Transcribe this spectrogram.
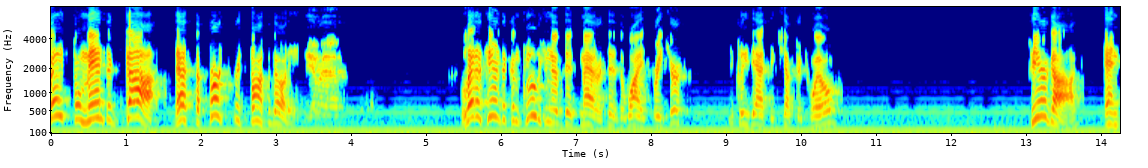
faithful man to God, that's the first responsibility. Amen. Let us hear the conclusion of this matter, says the wise preacher. Ecclesiastes chapter 12. Fear God and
